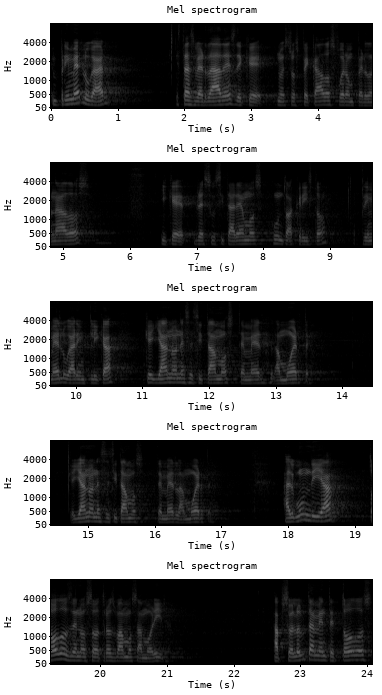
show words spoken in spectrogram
En primer lugar, estas verdades de que nuestros pecados fueron perdonados y que resucitaremos junto a Cristo, en primer lugar implica que ya no necesitamos temer la muerte, que ya no necesitamos temer la muerte. Algún día todos de nosotros vamos a morir, absolutamente todos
